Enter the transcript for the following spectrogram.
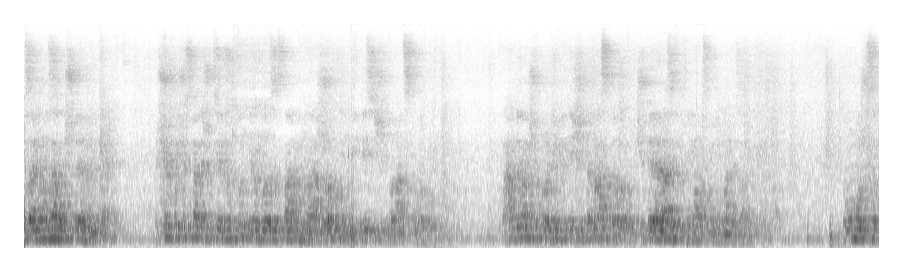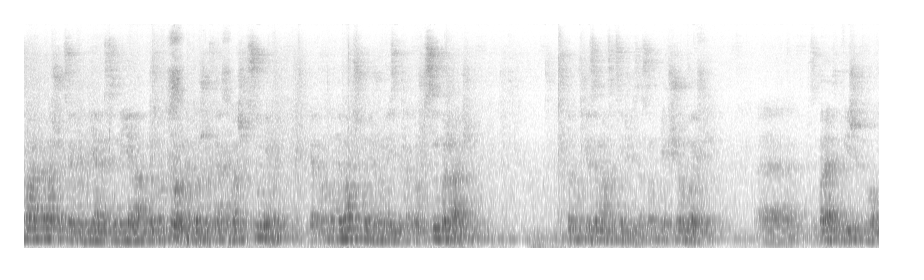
в загальному залу 4,05. Що я хочу сказати, що ці розрахунки робилися станом на жовтень 2012 року. Нагадую вам, що протягом 2014 року чотири рази піднімалася мінімальна заробітна плата. Тому можу запевнити що ця вид діяльності не є на надприбутковою, для того, щоб зняти ваші сумніви. Я пропоную вам, шановні журналісти, також всім бажаючим, хто б хотів займатися цим бізнесом, якщо ви е, зберете більше двох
